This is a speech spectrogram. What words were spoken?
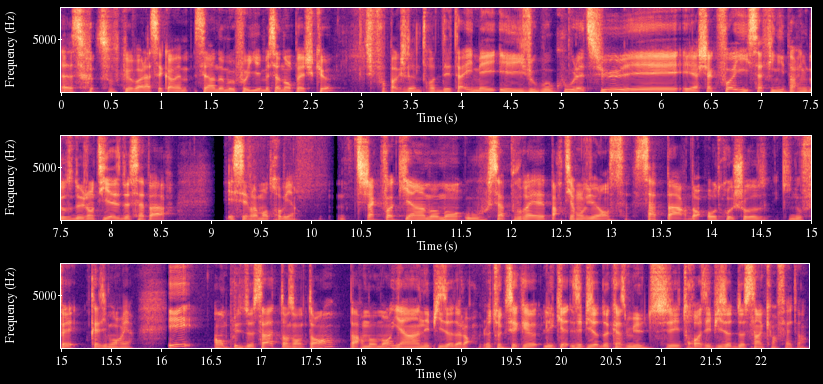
Euh, sauf que voilà, c'est quand même. C'est un homme au foyer, mais ça n'empêche que. Il faut pas que je donne trop de détails, mais il joue beaucoup là-dessus, et, à chaque fois, il, ça finit par une dose de gentillesse de sa part. Et c'est vraiment trop bien. Chaque fois qu'il y a un moment où ça pourrait partir en violence, ça part dans autre chose qui nous fait quasiment rien. Et en plus de ça, de temps en temps, par moment, il y a un épisode. Alors, le truc, c'est que les épisodes de 15 minutes, c'est 3 épisodes de 5 en fait. hein.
